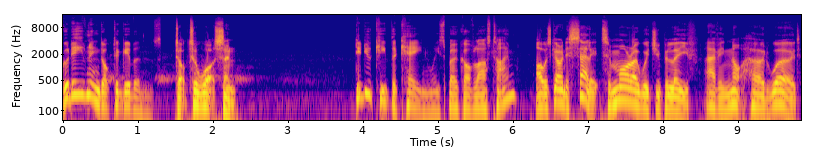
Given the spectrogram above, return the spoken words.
Good evening, Dr. Gibbons. Dr. Watson, Did you keep the cane we spoke of last time? I was going to sell it tomorrow, would you believe, having not heard word.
